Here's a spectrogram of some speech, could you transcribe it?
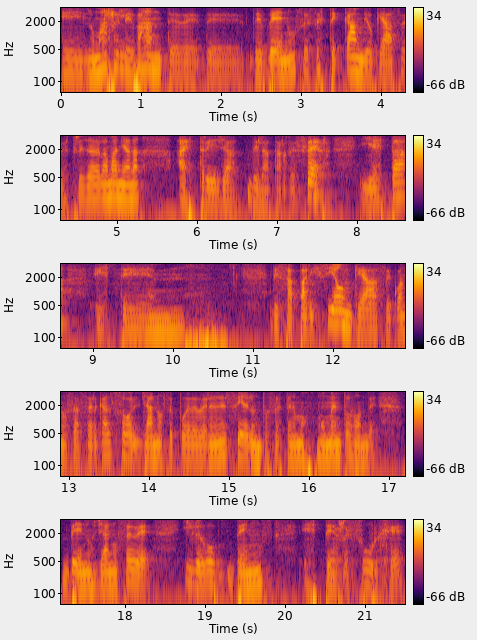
eh, lo más relevante de, Venus es este cambio que hace de estrella de la mañana a estrella del atardecer. Y esta este, desaparición que hace cuando se acerca al Sol ya no se puede ver en el cielo, entonces tenemos momentos donde Venus ya no se ve y luego Venus este, resurge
